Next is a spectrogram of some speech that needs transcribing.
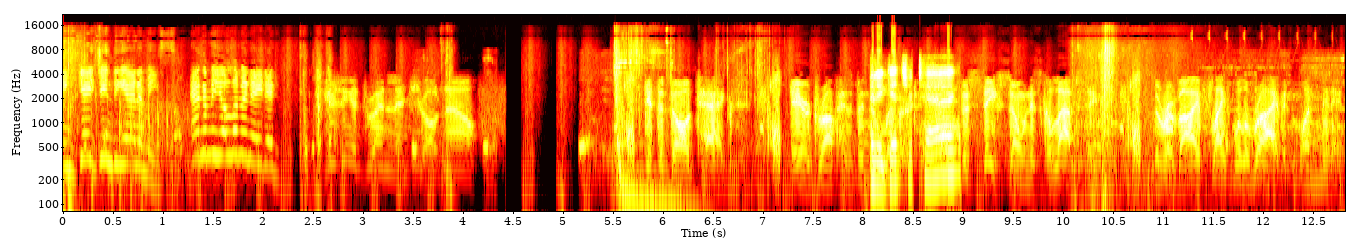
hit. Engaging the enemies. Enemy eliminated. Using adrenaline shot now. Get the dog tags. Airdrop has been Did you get your tag? The safe zone is collapsing. The revived flight will arrive in one minute.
